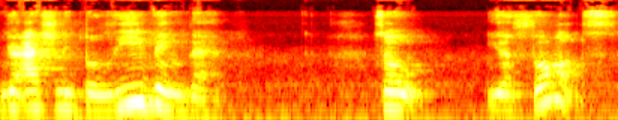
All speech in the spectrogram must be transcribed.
You're actually believing that. So your thoughts,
